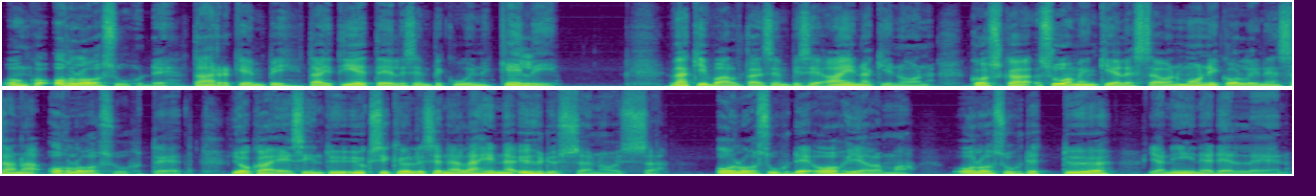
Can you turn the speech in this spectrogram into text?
Onko olosuhde tarkempi tai tieteellisempi kuin keli? Väkivaltaisempi se ainakin on, koska suomen kielessä on monikollinen sana olosuhteet, joka esiintyy yksiköllisenä lähinnä yhdyssanoissa – olosuhdeohjelma, olosuhdetyö ja niin edelleen.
